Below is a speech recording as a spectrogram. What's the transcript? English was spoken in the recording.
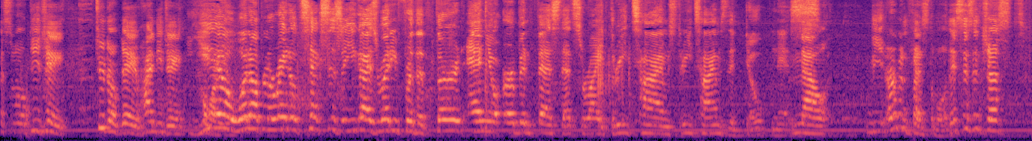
Festival. DJ Too Dope Dave. Hi, DJ. Yeah, what up, Laredo, Texas? Are you guys ready for the third annual Urbanfest? That's right, three times, three times the dopeness. Now, the Urban Festival. This isn't just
